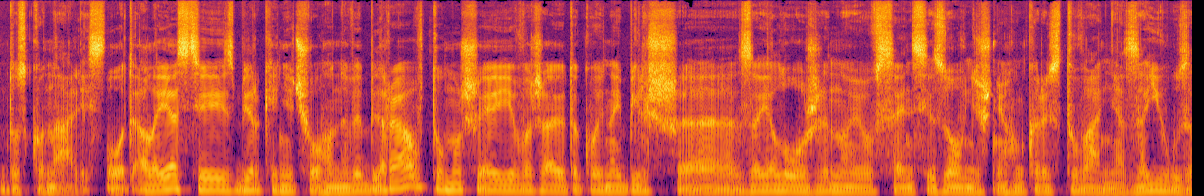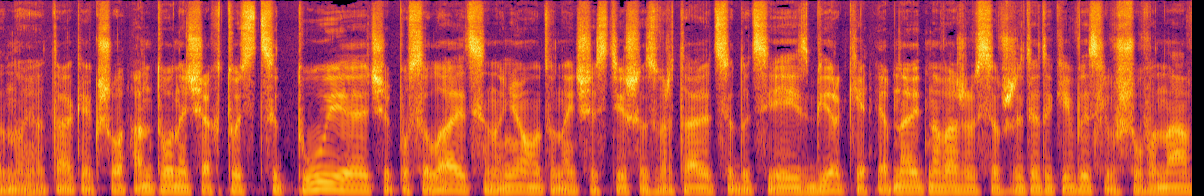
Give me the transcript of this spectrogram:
досконалість. От але я з цієї збірки нічого не вибирав, тому що я її вважаю такою найбільш е, заяложеною в сенсі зовнішнього користування, заюзаною. Так, якщо Антонича хтось цитує чи посилається на нього, то найчастіше звертаються до цієї збірки. Я б навіть наважився вжити такий вислів, що вона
